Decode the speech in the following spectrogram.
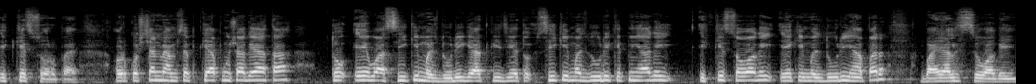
इक्कीस सौ रुपए। और क्वेश्चन में हमसे क्या पूछा गया था? तो ए व सी की मजदूरी ज्ञात कीजिए। तो सी की मजदूरी कितनी आ गई? इक्कीस सौ आ गई। ए की मजदूरी यहाँ पर बयालीस सौ आ गई।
